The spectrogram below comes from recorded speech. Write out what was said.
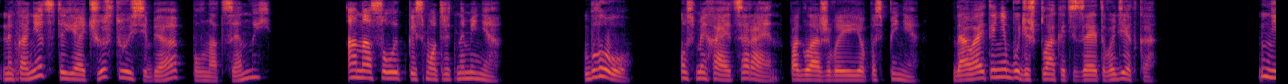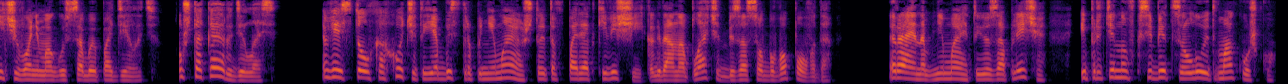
Наконец-то я чувствую себя полноценной. Она с улыбкой смотрит на меня. «Блу», — усмехается Райан, поглаживая ее по спине. «Давай ты не будешь плакать из-за этого, детка». «Ничего не могу с собой поделать. Уж такая родилась. Весь стол хохочет, и я быстро понимаю, что это в порядке вещей, когда она плачет без особого повода. Райан обнимает ее за плечи и, притянув к себе, целует в макушку.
